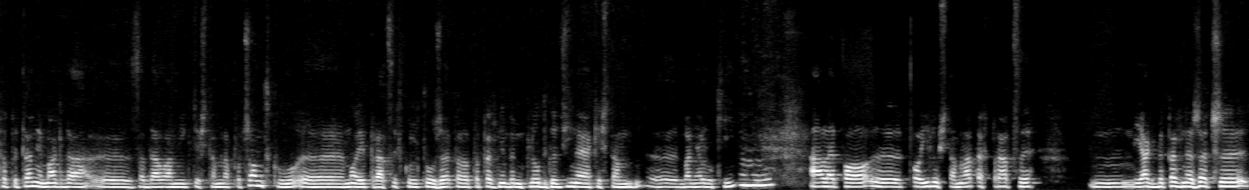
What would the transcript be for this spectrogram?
to pytanie Magda e, zadała mi gdzieś tam na początku mojej pracy w kulturze, to, to pewnie bym plótł godzinę jakieś tam banialuki, mhm. ale po, po iluś tam latach pracy jakby pewne rzeczy,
